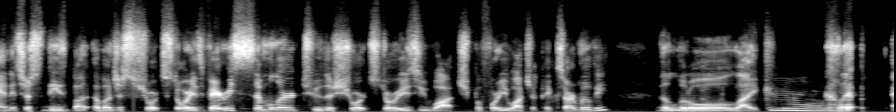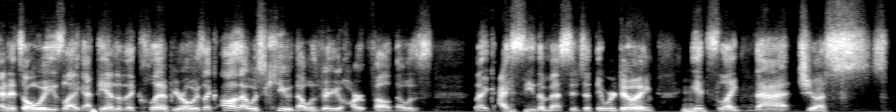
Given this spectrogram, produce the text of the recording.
and it's just these bu- a bunch of short stories, very similar to the short stories you watch before you watch a Pixar movie, the little like Mm. clip. And it's always like at the end of the clip you're always like oh that was cute. That was very heartfelt. That was like i see the message that they were doing. Mhm. it's like that just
